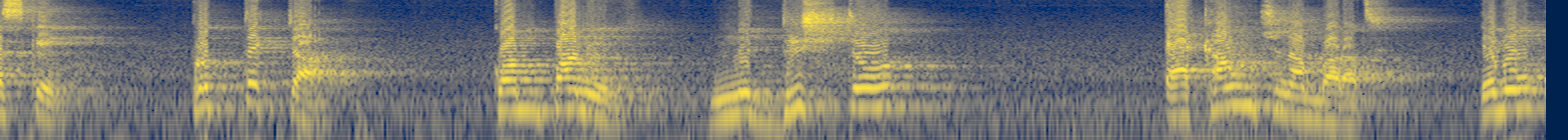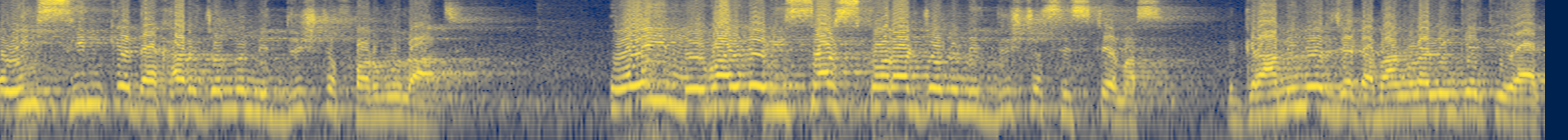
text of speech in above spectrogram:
আজকে প্রত্যেকটা কোম্পানির নির্দিষ্ট অ্যাকাউন্ট নাম্বার আছে এবং ওই সিমকে দেখার জন্য নির্দিষ্ট ফর্মুলা আছে। ওই মোবাইলে রিসার্চ করার জন্য নির্দিষ্ট সিস্টেম আছে। গ্রামীণের যেটা বাংলা লিঙ্কের কি এক?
